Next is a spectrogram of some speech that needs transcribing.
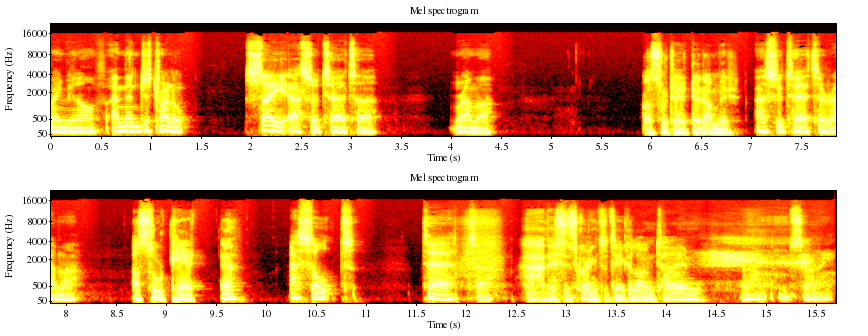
Made me laugh, and then just trying to say assortata Rama. Assorterte rammer. assortata Rama. Assorterte. assault terta. Ah, this is going to take a long time. I'm sorry.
